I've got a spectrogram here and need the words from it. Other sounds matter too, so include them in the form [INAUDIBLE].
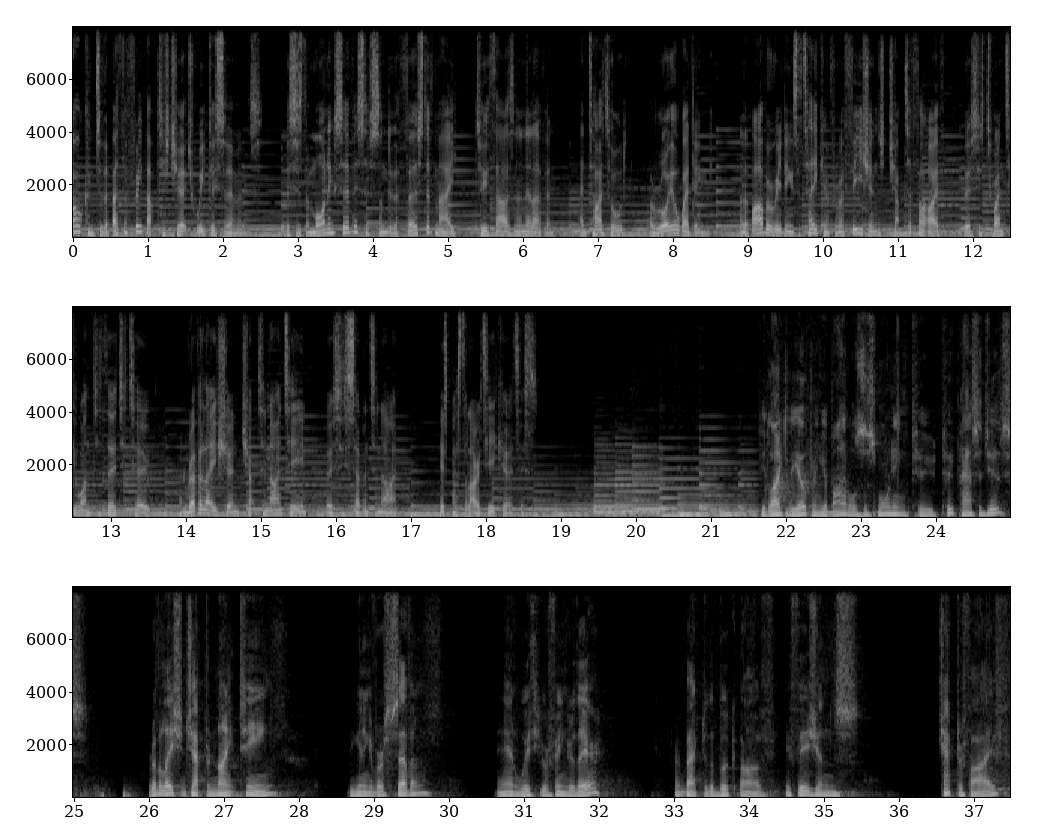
Welcome to the Bethel Free Baptist Church weekly sermons. This is the morning service of Sunday, the 1st of May 2011, entitled A Royal Wedding, and the Bible readings are taken from Ephesians chapter 5, verses 21 to 32, and Revelation chapter 19, verses 7 to 9. Here's Pastor Larry T. Curtis. If you'd like to be opening your Bibles this morning to two passages Revelation chapter 19, beginning of verse 7, and with your finger there, turn back to the book of Ephesians chapter 5,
